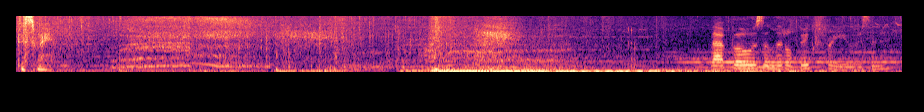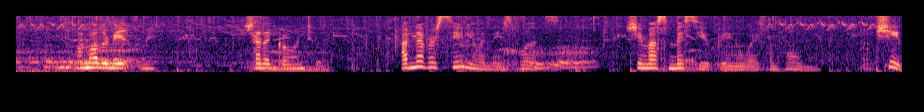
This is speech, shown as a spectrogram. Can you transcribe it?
This way. That bow's a little big for you, isn't it? My mother made it for me. Said I'd grow into it. I've never seen you in these woods. She must miss you being away from home. She...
